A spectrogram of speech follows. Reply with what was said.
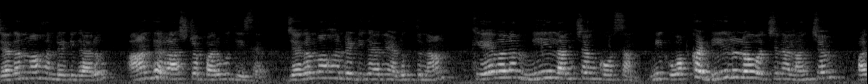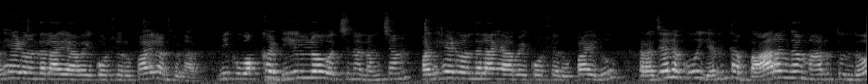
జగన్మోహన్ రెడ్డి గారు ఆంధ్ర రాష్ట్ర పరువు తీశారు. జగన్మోహన్ రెడ్డి గారిని అడుగుతున్నాం కేవలం మీ లంచం కోసం మీకు ఒక్క డీలులో వచ్చిన లంచం పదిహేడు వందల యాభై కోట్ల రూపాయలు అంటున్నారు. మీకు ఒక్క డీలులో వచ్చిన లంచం పదిహేడు వందల యాభై కోట్ల రూపాయలు ప్రజలకు ఎంత భారంగా మారుతుందో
